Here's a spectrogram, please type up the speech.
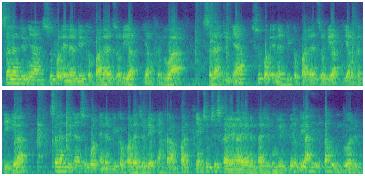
selanjutnya support energi kepada zodiak yang kedua, selanjutnya support energi kepada zodiak yang ketiga, Selanjutnya support energi kepada zodiak yang keempat yang sukses kaya raya dan tajam melintir di akhir tahun 2020.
